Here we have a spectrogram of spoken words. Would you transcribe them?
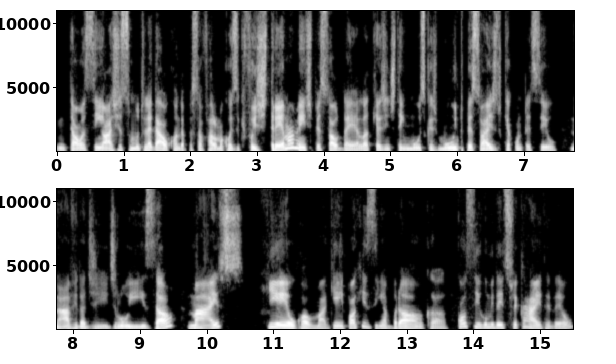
então, assim, eu acho isso muito legal quando a pessoa fala uma coisa que foi extremamente pessoal dela, que a gente tem músicas muito pessoais do que aconteceu na vida de, de Luísa, mas que eu, como uma gay poquezinha branca, consigo me identificar, entendeu?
